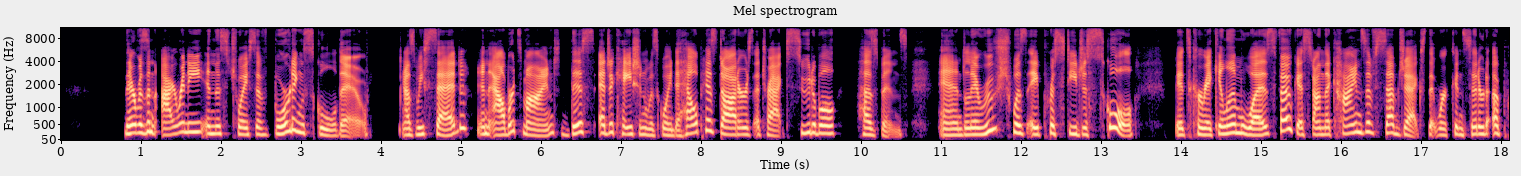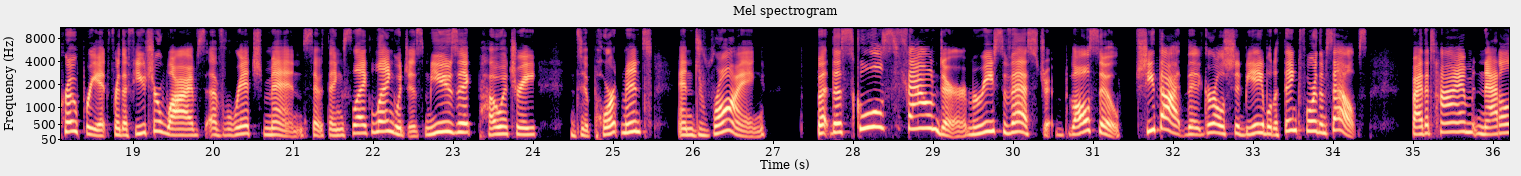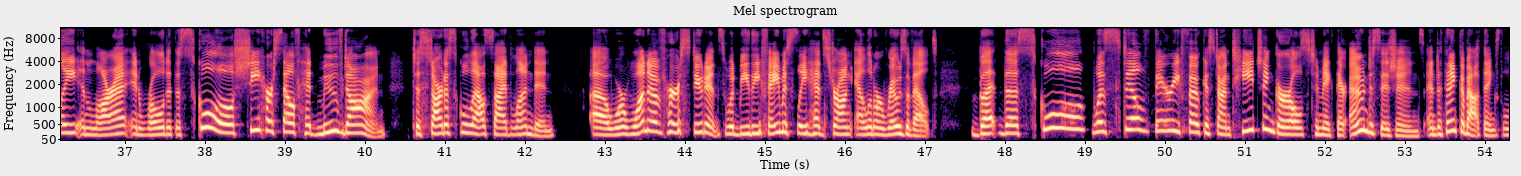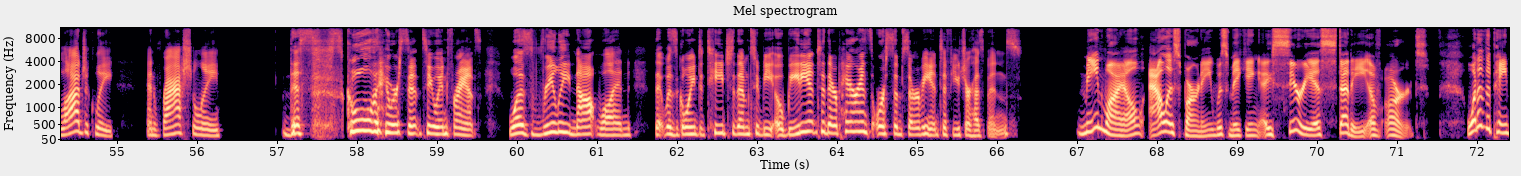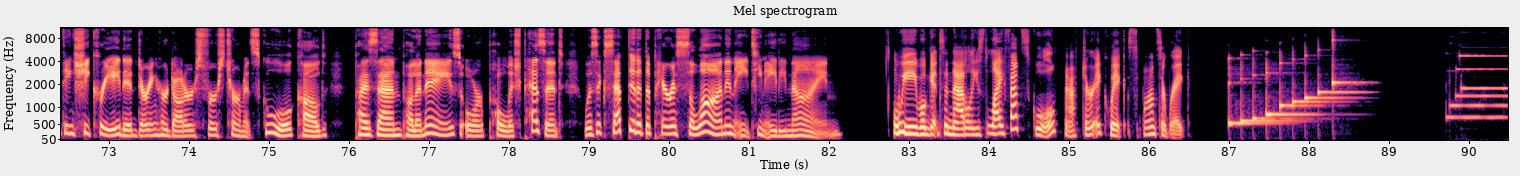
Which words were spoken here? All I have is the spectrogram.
There was an irony in this choice of boarding school, though. As we said, in Albert's mind, this education was going to help his daughters attract suitable husbands. And Les Ruches was a prestigious school. Its curriculum was focused on the kinds of subjects that were considered appropriate for the future wives of rich men. So things like languages, music, poetry, deportment, and drawing. But the school's founder, Marie Souvestre, also, she thought that girls should be able to think for themselves. By the time Natalie and Laura enrolled at the school, she herself had moved on to start a school outside London, uh, where one of her students would be the famously headstrong Eleanor Roosevelt. But the school was still very focused on teaching girls to make their own decisions and to think about things logically and rationally this school they were sent to in France was really not one that was going to teach them to be obedient to their parents or subservient to future husbands. Meanwhile, Alice Barney was making a serious study of art. One of the paintings she created during her daughter's first term at school, called Paysanne Polonaise, or Polish Peasant, was accepted at the Paris Salon in 1889. We will get to Natalie's life at school after a quick sponsor break.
